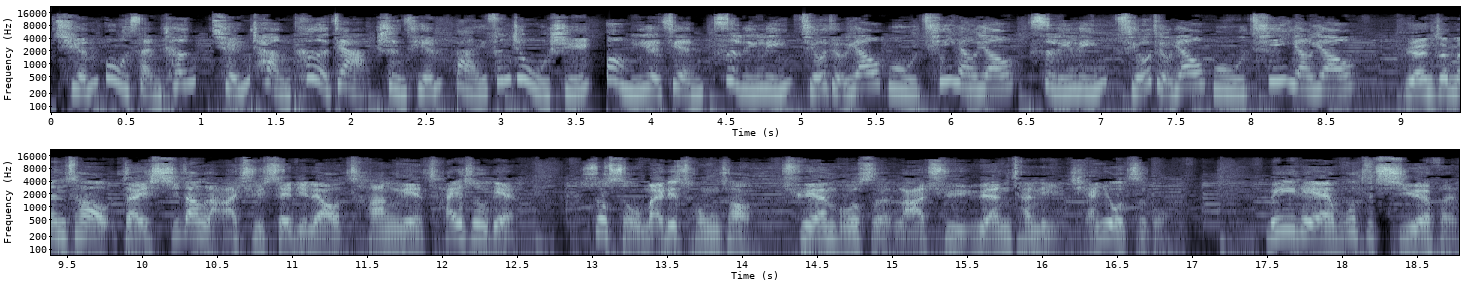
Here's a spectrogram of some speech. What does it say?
全部散称，全场特价，省钱百。分之五十，报名热线四零零九九幺五七幺幺四零零九九幺五七幺幺。元真本草在西藏那曲设立了常年采收点，所售卖的虫草全部是那曲原产地签约自贡。每年五至七月份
